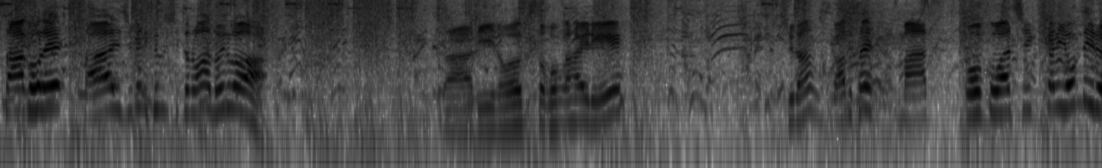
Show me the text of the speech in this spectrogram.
さあここでさあ地面に崩していったのはノエル川さあ D のストコンが入り手段ガードさえまあここはしっかり読んでいる。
